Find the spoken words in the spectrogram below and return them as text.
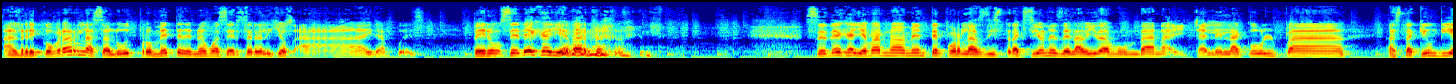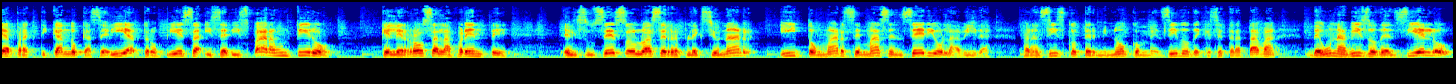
Al recobrar la salud promete de nuevo hacerse religioso. Ay, ya pues. Pero se deja llevar nuevamente. Se deja llevar nuevamente por las distracciones de la vida mundana. Échale la culpa hasta que un día practicando cacería tropieza y se dispara un tiro que le roza la frente. El suceso lo hace reflexionar y tomarse más en serio la vida. Francisco terminó convencido de que se trataba de un aviso del cielo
